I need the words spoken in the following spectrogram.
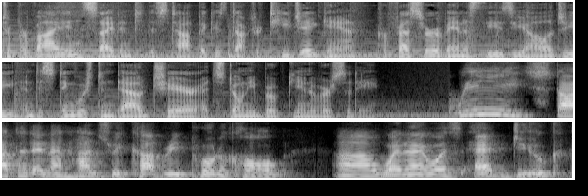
To provide insight into this topic is Dr. T.J. Gan, professor of anesthesiology and distinguished endowed chair at Stony Brook University we started an enhanced recovery protocol uh, when I was at Duke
